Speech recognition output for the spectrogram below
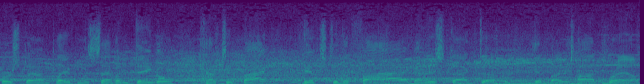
First down play from the seven. Dingle cuts it back, hits to the five, and is stacked up. Hit by Todd Brown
